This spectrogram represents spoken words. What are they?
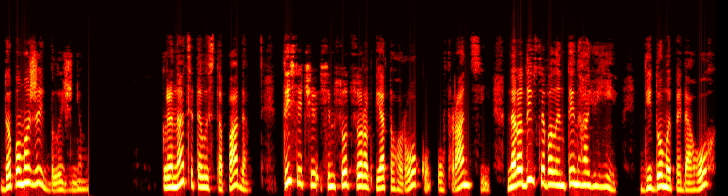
Допоможи ближньому. 13 листопада 1745 року у Франції народився Валентин Гаюї, відомий педагог,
